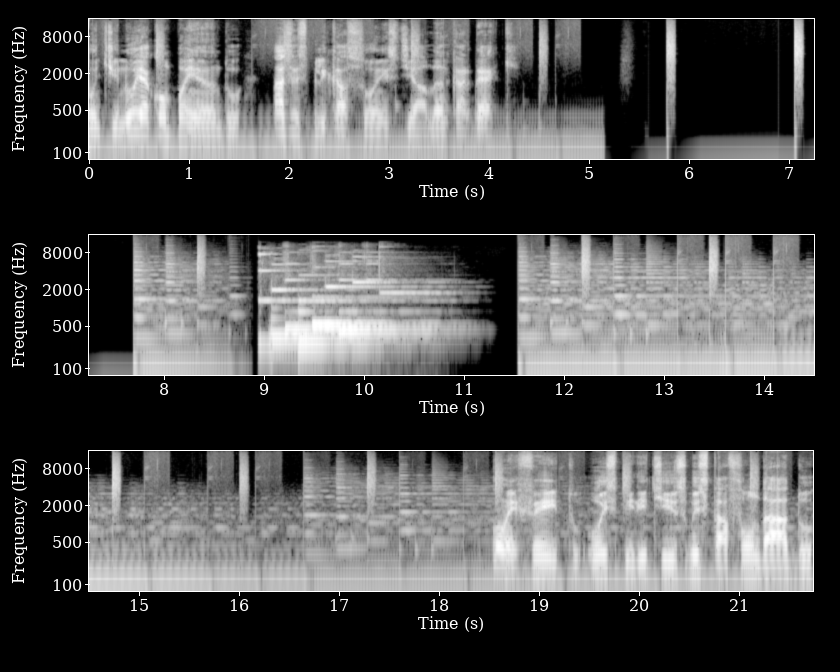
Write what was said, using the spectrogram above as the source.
Continue acompanhando as explicações de Allan Kardec. Com efeito, o Espiritismo está fundado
